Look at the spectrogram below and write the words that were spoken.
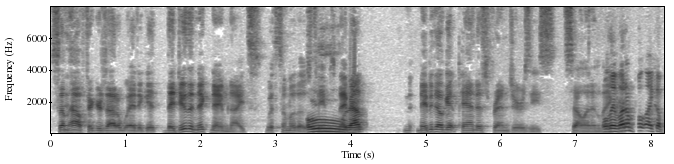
Somehow figures out a way to get. They do the nickname nights with some of those teams. Maybe, that- m- maybe they'll get panda's friend jerseys selling in. Well, they let them put like a.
